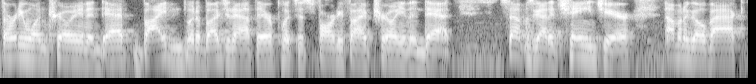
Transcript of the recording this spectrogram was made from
31 trillion in debt. Biden put a budget out there, puts us 45 trillion in debt. Something's got to change here. I'm going to go back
